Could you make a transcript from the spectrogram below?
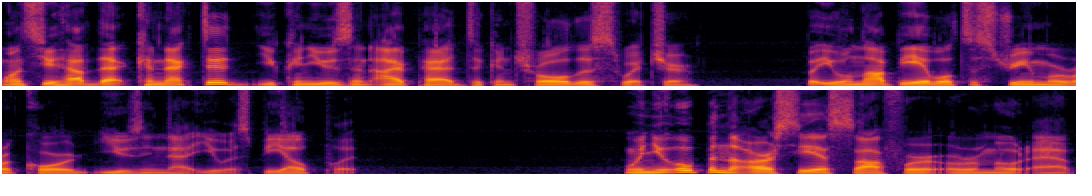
Once you have that connected, you can use an iPad to control the switcher, but you will not be able to stream or record using that USB output. When you open the RCS software or remote app,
